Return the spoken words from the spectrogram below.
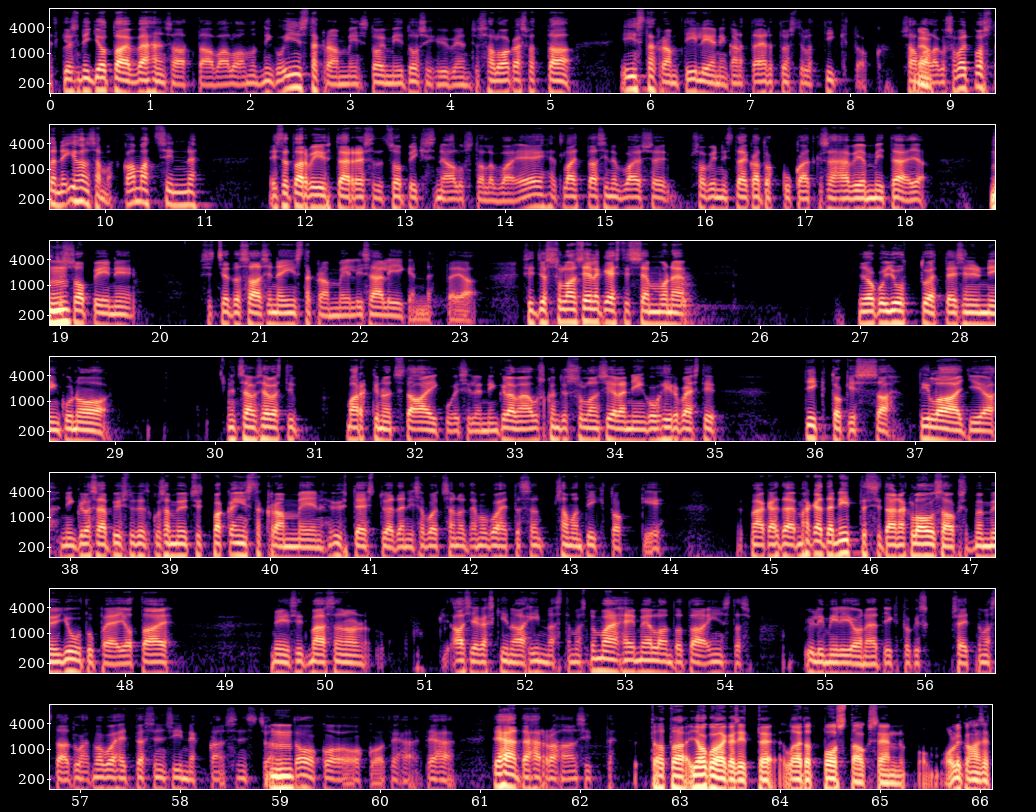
Että kyllä sinne jotain vähän saattaa valua, mutta niin se toimii tosi hyvin. Et jos haluaa kasvattaa Instagram-tiliä, niin kannattaa ehdottomasti olla TikTok samalla, Joo. kun sä voit postata ne ihan samat kamat sinne. Ei sitä tarvii yhtään ressata, että sopiiko se sinne alustalle vai ei. Että laittaa sinne vai jos ei sovi, niin sitä ei katso kukaan, etkä sä häviä mitään. Ja sitten Mm. jos sopii, niin sitten sieltä saa sinne Instagramiin lisää liikennettä. Ja sitten jos sulla on selkeästi semmoinen joku juttu, ettei se nyt niin kuin ole, että sä selvästi markkinoit sitä aikuisille, niin kyllä mä uskon, että jos sulla on siellä niin kuin hirveästi TikTokissa tilaajia, niin kyllä sä pystyt, että kun sä myyt sitten vaikka Instagramiin yhteistyötä, niin sä voit sanoa, että mä voin heittää sen saman TikTokkiin. Mä käytän, mä käytän itse sitä aina klousaukset, että mä myyn YouTubeen jotain, niin sitten mä sanon asiakas kinaa hinnasta. Mä sanon, no mä, hei, meillä on tota Instas yli miljoona ja TikTokissa 700 000, mä voin heittää sen sinne kanssa. Niin sit se on, mm. että ok, ok, tehdään, tehdään, tehdään tähän rahaan sitten. Tota, joku aika sitten laitat postauksen, olikohan se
